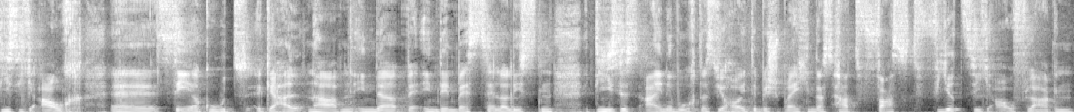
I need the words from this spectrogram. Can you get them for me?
die sich auch äh, sehr gut gehalten haben in, der, in den Bestsellerlisten. Dieses eine Buch, das wir heute besprechen, das hat fast 40 Auflagen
